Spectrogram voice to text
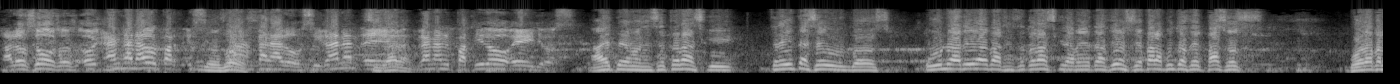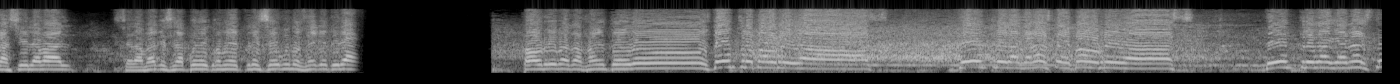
A los dos. Os- hoy han ganado el partido. Los. Han ganado. Si ganan, Si eh, ganan. ganan el partido ellos. Ahí tenemos a Satoransky. 30 segundos. Uno arriba Barça. Satoransky. La penetración se para a punto de hacer pasos. Bola para Sheila Val. Se la va que se la puede comer. Tres segundos. Hay que tirar. Pau Rivas, lanzamiento de dos. Dentro Pau Rivas. Dentro de la canasta de Pau Rivas. Dentro de la canasta.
